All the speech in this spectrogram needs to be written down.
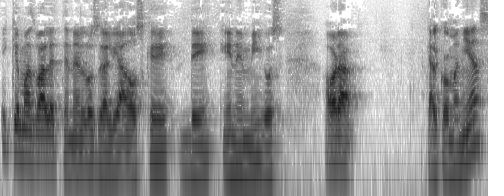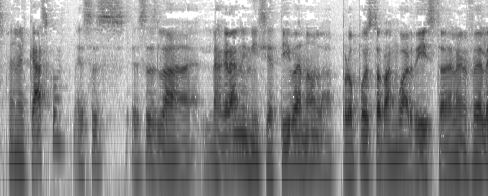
y que más vale tenerlos de aliados que de enemigos. Ahora, calcomanías en el casco, esa es, esa es la, la gran iniciativa, ¿no? La propuesta vanguardista de la NFL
